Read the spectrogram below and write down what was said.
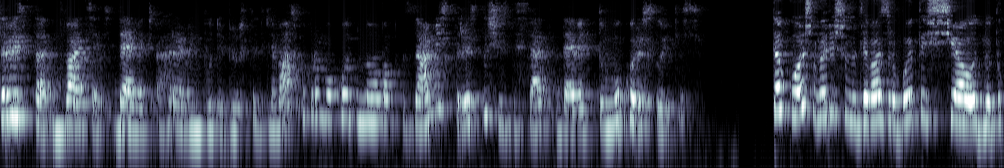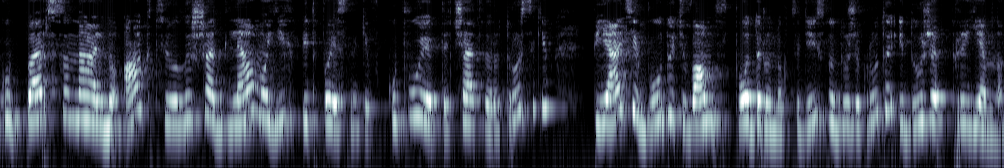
329 гривень буде бюстик для вас по промокоду Новак замість 369, тому користуйтесь. Також вирішили для вас зробити ще одну таку персональну акцію лише для моїх підписників. Купуєте четверо трусиків, п'яті будуть вам в подарунок. Це дійсно дуже круто і дуже приємно.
